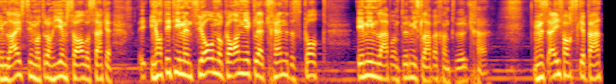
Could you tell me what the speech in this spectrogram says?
im Livestream oder auch hier im Saal, die sagen, ich habe die Dimension noch gar nie gelernt kennen, dass Gott in meinem Leben und durch mein Leben wirken kann. Und ein einfaches Gebet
